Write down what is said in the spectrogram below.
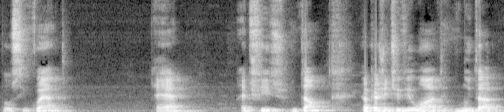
ou 50 é é difícil. Então, é o que a gente viu ontem. Muita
